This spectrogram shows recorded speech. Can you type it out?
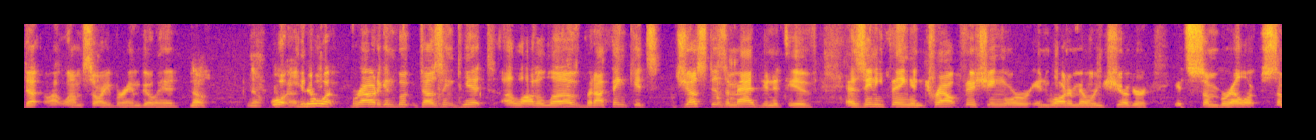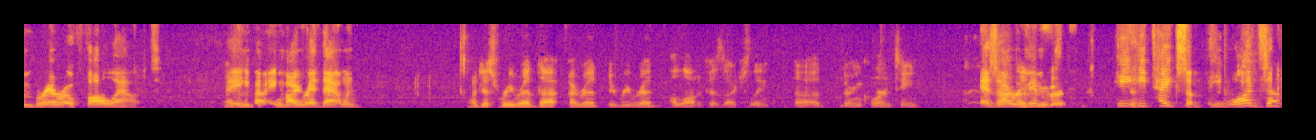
Do, well, I'm sorry, Bram. Go ahead. No. go Well, you know what Brautigan book doesn't get a lot of love, but I think it's just as imaginative as anything in trout fishing or in watermelon sugar. It's sombrero sombrero fallout. Hey, Mhm. anybody anybody read that one? I just reread that. I read I reread a lot of his actually uh, during quarantine. As I remember, he he takes a he wads up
